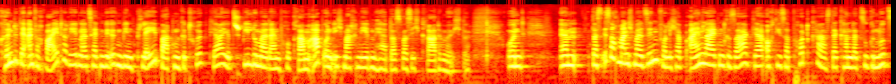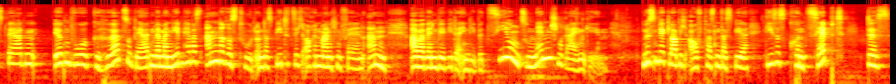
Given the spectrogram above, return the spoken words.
könnte der einfach weiterreden, als hätten wir irgendwie einen Play-Button gedrückt, ja. Jetzt spiel du mal dein Programm ab und ich mache nebenher das, was ich gerade möchte. Und ähm, das ist auch manchmal sinnvoll. Ich habe einleitend gesagt, ja, auch dieser Podcast, der kann dazu genutzt werden, irgendwo gehört zu werden, wenn man nebenher was anderes tut. Und das bietet sich auch in manchen Fällen an. Aber wenn wir wieder in die Beziehung zu Menschen reingehen, müssen wir, glaube ich, aufpassen, dass wir dieses Konzept des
